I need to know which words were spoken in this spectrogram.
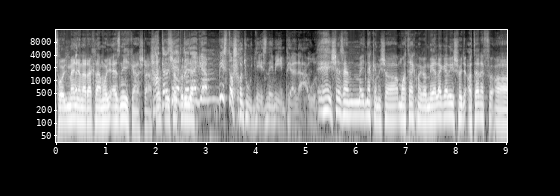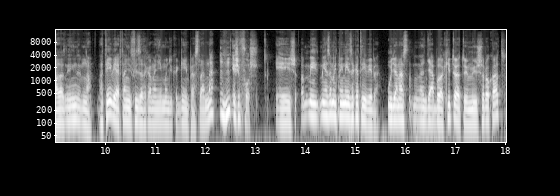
hogy menjen a reklám, hogy ez 4K srácok. Hát és akkor ugye, öregem biztos, hogy úgy nézném én például. és ezen megy nekem is a matek, meg a mérlegelés, hogy a, telef- a, na, a tévéért annyit fizetek, amennyi mondjuk a Game Pass lenne, Uh-huh. És a fos. és mi, mi az, amit még nézek a tévébe? Ugyanazt nagyjából a kitöltő műsorokat,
